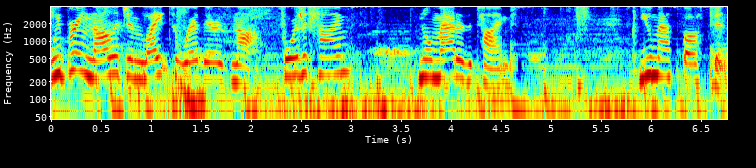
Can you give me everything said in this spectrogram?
We bring knowledge and light to where there is not, for the times, no matter the times. UMass Boston.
